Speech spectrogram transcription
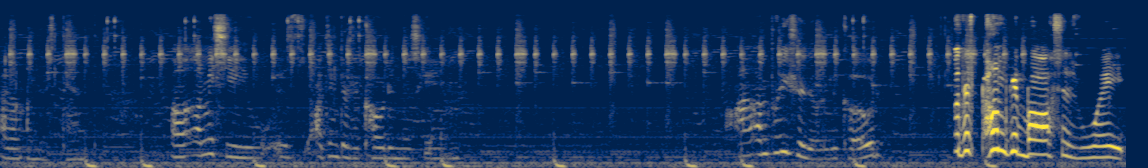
I don't understand. Uh, let me see. Is, I think there's a code in this game. I, I'm pretty sure there was a code. But this pumpkin boss is wait.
